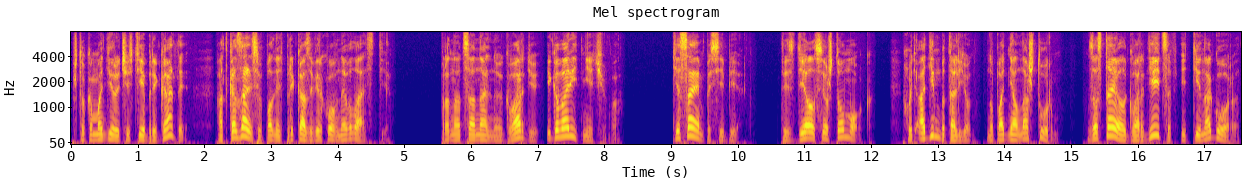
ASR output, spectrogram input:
что командиры частей бригады отказались выполнять приказы верховной власти. Про национальную гвардию и говорить нечего. Те сами по себе. Ты сделал все, что мог. Хоть один батальон, но поднял на штурм. Заставил гвардейцев идти на город.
